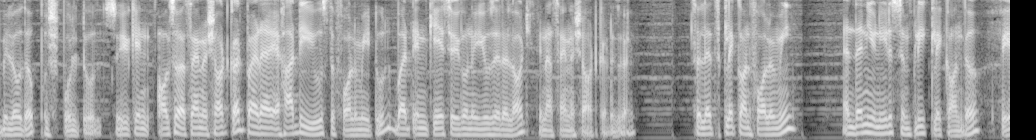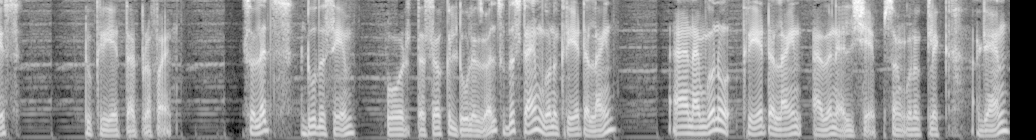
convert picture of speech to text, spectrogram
below the push pull tool. So you can also assign a shortcut, but I hardly use the follow me tool. But in case you're going to use it a lot, you can assign a shortcut as well. So let's click on follow me and then you need to simply click on the face to create that profile. So let's do the same for the circle tool as well. So this time I'm going to create a line and I'm going to create a line as an L shape. So I'm going to click again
